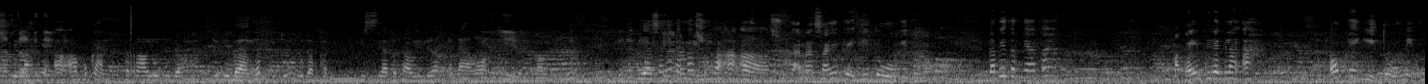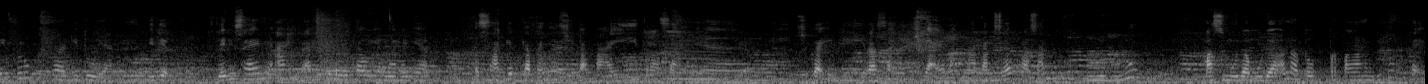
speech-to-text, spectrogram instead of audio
istilahnya ah, ah, bukan terlalu udah gini banget itu udah ke, istilah Betawi bilang kedalon Iya. terlalu ini itu biasanya memang suka ah, ah, suka rasanya kayak gitu gitu tapi ternyata makanya tidak bilang ah oke gitu umi umi flu nah, gitu ya? Jadi jadi saya ini akhir-akhir ini baru tahu yang namanya eh, sakit katanya suka pahit rasanya suka ini rasanya nggak enak makan saya perasaan dulu-dulu masih muda-mudaan atau pertengahan gitu kayak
